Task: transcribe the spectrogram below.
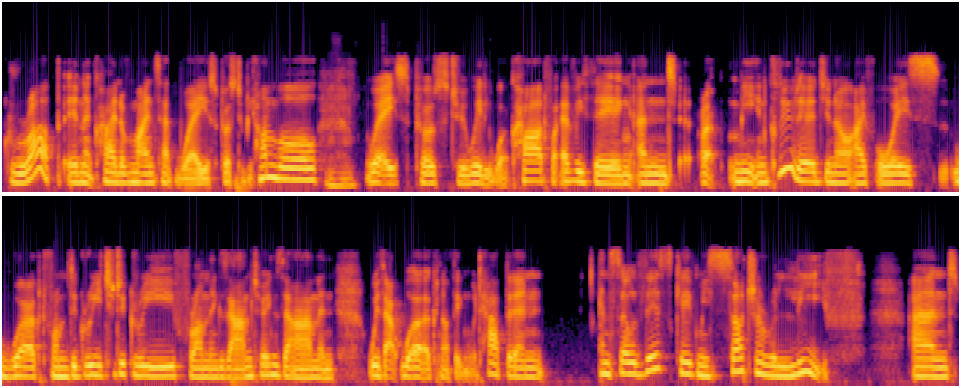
grew up in a kind of mindset where you're supposed to be humble, mm-hmm. where you're supposed to really work hard for everything. And uh, me included, you know, I've always worked from degree to degree, from exam to exam, and without work, nothing would happen. And so this gave me such a relief and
